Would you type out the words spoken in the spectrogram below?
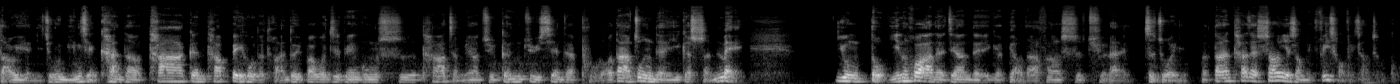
导演，你就会明显看到他跟他背后的团队，包括这边公司，他怎么样去根据现在普罗大众的一个审美，用抖音化的这样的一个表达方式去来制作影。当然，他在商业上面非常非常成功。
